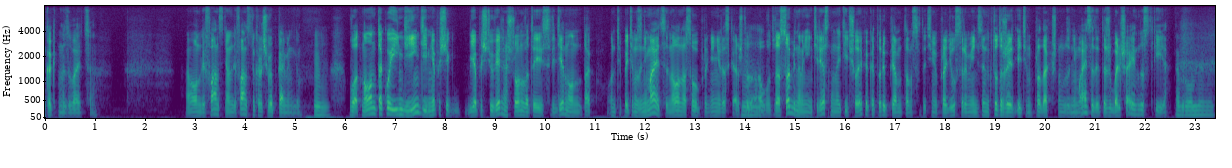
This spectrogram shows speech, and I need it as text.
Как это называется? OnlyFans, не OnlyFans, ну, короче, вебкамингом. Мгм. Вот, но он такой инди-инди, и мне почти, я почти уверен, что он в этой среде, но он так, он типа этим занимается, но он особо про нее не расскажет. Мгм. А вот особенно мне интересно найти человека, который прям там с вот этими продюсерами, я не знаю, ну кто-то же этим продакшеном занимается, это же большая индустрия. Огромное.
